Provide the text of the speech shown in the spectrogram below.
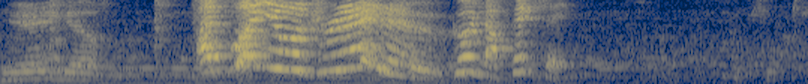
Here you go. I put you in creative. Good, now fix it. Just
